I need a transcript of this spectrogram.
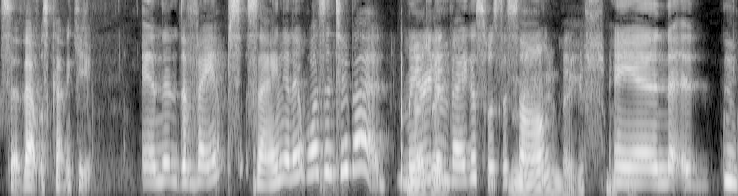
So that was kind of cute. And then the Vamps sang, and it wasn't too bad. Married they- in Vegas was the song. Married in Vegas. and uh,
